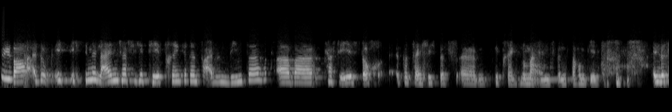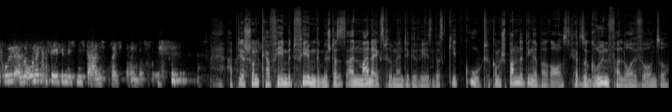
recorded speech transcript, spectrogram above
Ja, also ich, ich bin eine leidenschaftliche Teetrinkerin, vor allem im Winter, aber Kaffee ist doch tatsächlich das ähm, Getränk Nummer eins, wenn es darum geht. In der Früh, also ohne Kaffee bin ich nicht ansprechbar in der Früh. Habt ihr schon Kaffee mit Film gemischt? Das ist ein meiner Experimente gewesen. Das geht gut. Da kommen spannende Dinge bei raus. Ich hatte so Grünverläufe und so.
